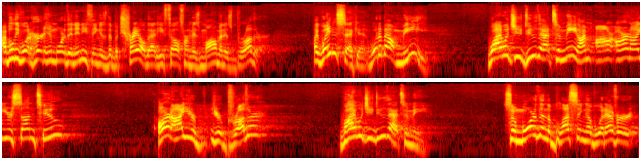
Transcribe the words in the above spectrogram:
I believe what hurt him more than anything is the betrayal that he felt from his mom and his brother. Like, wait a second, what about me? Why would you do that to me? I'm, aren't I your son too? Aren't I your, your brother? Why would you do that to me? So, more than the blessing of whatever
